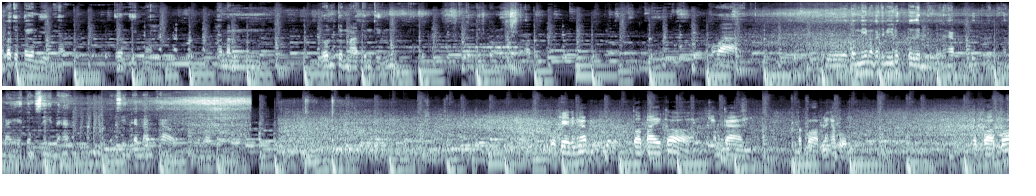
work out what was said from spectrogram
แล้วก็จะเติมอีกนะครับเติมอีกหน่อยให้มันล้นจนมาจนถึงจนถึงตรงนี้นะครับ เพราะว่าอยู่ตรงนี้มันก็จะมีลูกปืนอยู่นะครับลูกปืนอยู่ข้างในตรงซีนนะฮะตรงซีนกันน้ำเข้าโอเคนะครับ ต่อไปก็ทำการประกอบนะครับผม ประกอบก็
